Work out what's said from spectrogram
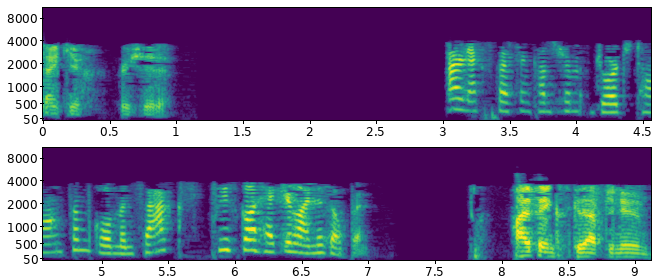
Thank you. Appreciate it. Our next question comes from George Tong from Goldman Sachs. Please go ahead. Your line is open. Hi. Thanks. Good afternoon.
